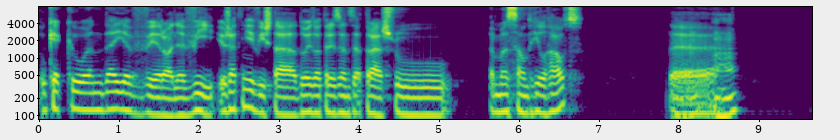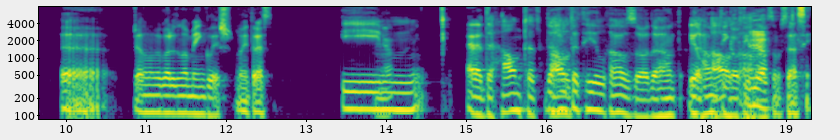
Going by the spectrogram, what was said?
O que é que eu andei a ver? Olha, vi, eu já tinha visto há dois ou três anos atrás o, a mansão de Hill House. Ah, Uhum. ah, já não lembro agora do nome em inglês, não interessa. E Yeah. Era The Haunted. The House. Haunted Hill House ou The, Haunt, The Haunting House, of Hill. House, não sei assim.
